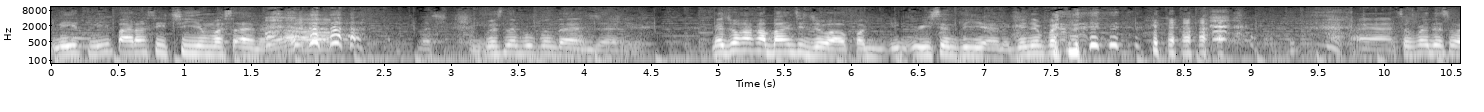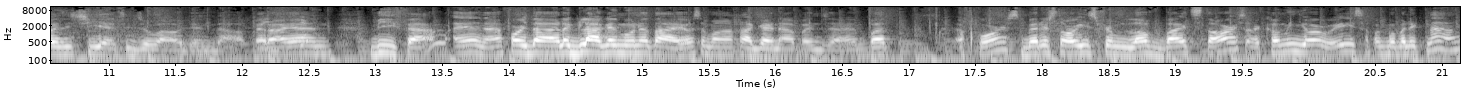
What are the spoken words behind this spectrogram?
lately, parang si Chi yung mas ano, Ah, mas cheap. mas napupuntahan Mas dyan. cheap. Medyo kakabahan si Joao pag recently, ano, ganyan pa din. ayan. So for this one, si Chi and si Joao din daw. Pero ayan, B-Fam, ayan ha, for the laglagan muna tayo sa mga kaganapan dyan. But of course, better stories from Love Bite Stars are coming your way sa pagbabalik ng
